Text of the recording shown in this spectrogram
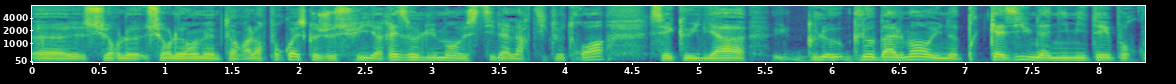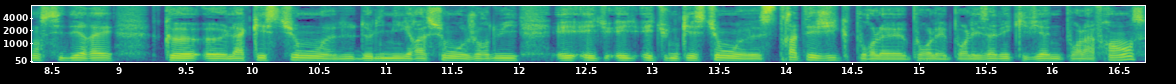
euh, sur, le, sur le en même temps. Alors pourquoi est-ce que je suis résolument hostile à l'article 3 C'est qu'il y a globalement une quasi-unanimité pour considérer que euh, la question de, de l'immigration aujourd'hui est, est, est, une question euh, stratégique pour les, pour, les, pour les années qui viennent pour la France.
